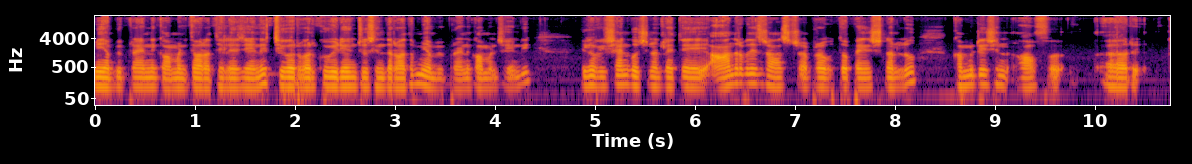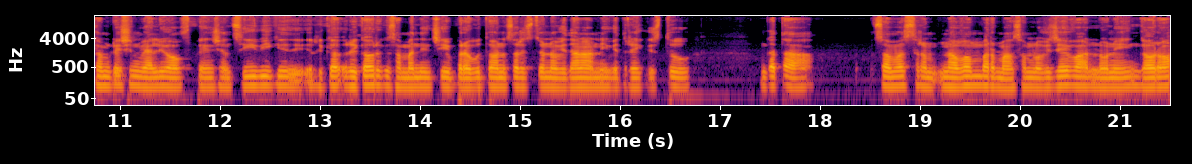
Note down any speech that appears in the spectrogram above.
మీ అభిప్రాయాన్ని కామెంట్ ద్వారా తెలియజేయండి. చివరి వరకు వీడియోని చూసిన తర్వాత మీ అభిప్రాయాన్ని కామెంట్ చేయండి. ఇక విషయానికి వచ్చినట్లయితే ఆంధ్రప్రదేశ్ రాష్ట్ర ప్రభుత్వ పెన్షనర్లు కమ్యూటేషన్ ఆఫ్ రి కమ్యూటేషన్ వాల్యూ ఆఫ్ పెన్షన్ సీవీకి రిక రికవరీకి సంబంధించి ప్రభుత్వం అనుసరిస్తున్న విధానాన్ని వ్యతిరేకిస్తూ గత సంవత్సరం నవంబర్ మాసంలో విజయవాడలోని గౌరవ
